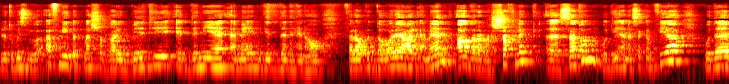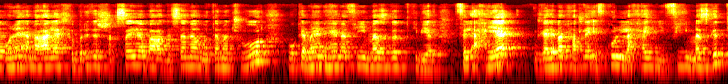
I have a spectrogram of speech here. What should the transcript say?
الأتوبيس بيوقفني بتمشى لغاية بيتي. الدنيا أمان جدا هنا أهو. فلو بتدوري على الأمان أقدر أرشح لك ساتون ودي أنا ساكن فيها وده بناء على خبرتي الشخصية بعد سنة وثمان شهور. وكمان هنا في مسجد كبير. في الأحياء غالبا هتلاقي في كل حي في مسجد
